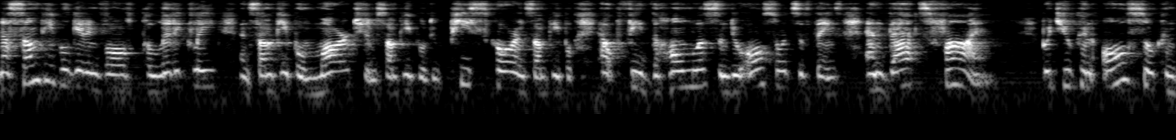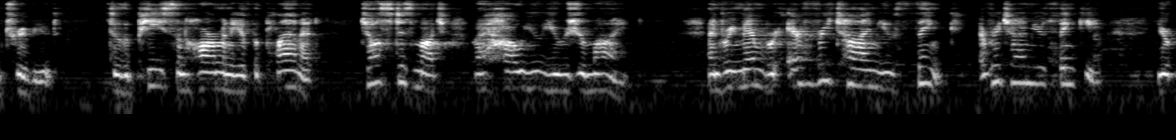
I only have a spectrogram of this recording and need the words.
Now, some people get involved politically, and some people march, and some people do Peace Corps, and some people help feed the homeless and do all sorts of things, and that's fine. But you can also contribute to the peace and harmony of the planet just as much by how you use your mind. And remember, every time you think, every time you're thinking, you're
